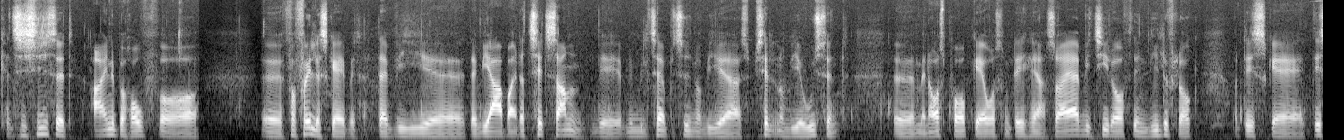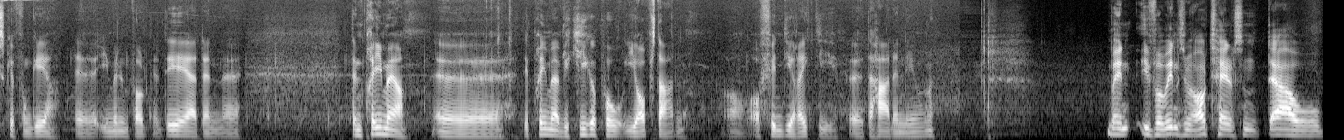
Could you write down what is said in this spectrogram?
kan tilsidesætte egne behov for, øh, for fællesskabet, da vi, da vi arbejder tæt sammen ved, med militærpolitiet, når vi er, specielt når vi er udsendt, men også på opgaver som det her, så er vi tit ofte en lille flok, og det skal, det skal fungere imellem folkene. Det er den, den primære, det primære, vi kigger på i opstarten og, og finde de rigtige, øh, der har den evne. Men i forbindelse med optagelsen, der jo,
